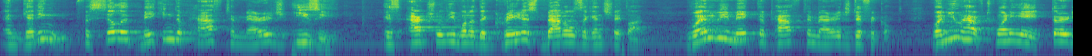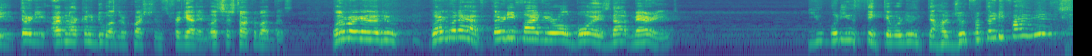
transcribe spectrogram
And getting, facilitate, making the path to marriage easy is actually one of the greatest battles against shaitan. When we make the path to marriage difficult, when you have 28, 30, 30, I'm not going to do other questions, forget it. Let's just talk about this. What am I going to do? We're going to have 35 year old boys not married. You, what do you think? They were doing tahajjud for 35 years?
